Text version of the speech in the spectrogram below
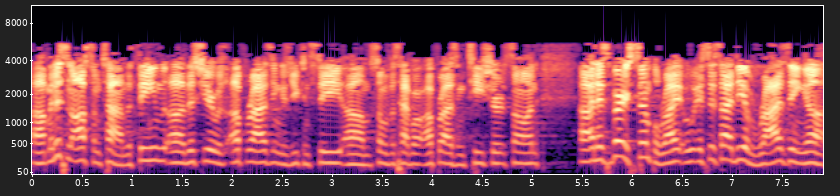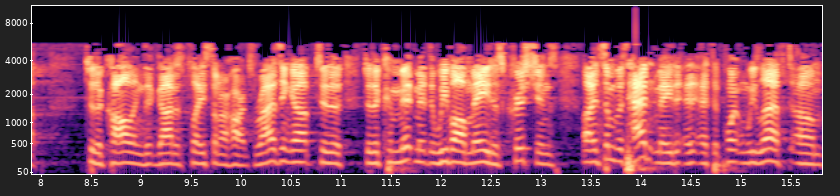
Um, and it's an awesome time. The theme uh, this year was uprising, as you can see. Um, some of us have our uprising T-shirts on, uh, and it's very simple, right? It's this idea of rising up to the calling that God has placed on our hearts, rising up to the to the commitment that we've all made as Christians, uh, and some of us hadn't made it at, at the point when we left. Um,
